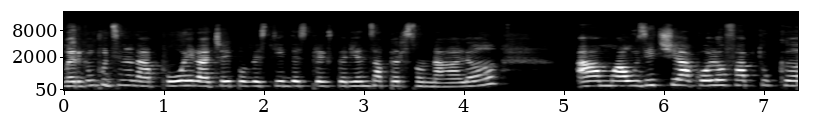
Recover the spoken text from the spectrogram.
mergând puțin înapoi la ce ai povestit despre experiența personală, am auzit și acolo faptul că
